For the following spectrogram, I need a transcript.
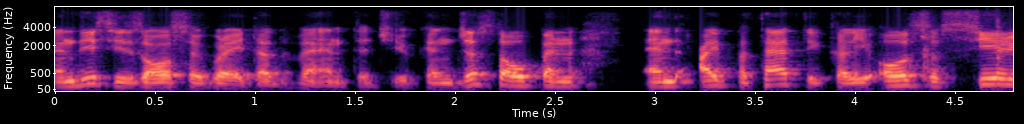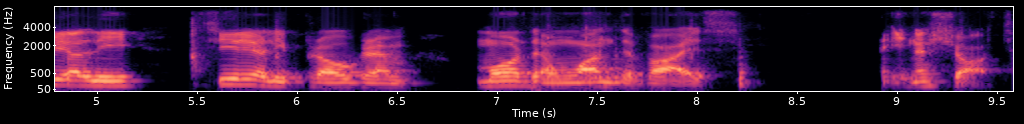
And this is also a great advantage. You can just open and hypothetically also serially serially program more than one device in a shot.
